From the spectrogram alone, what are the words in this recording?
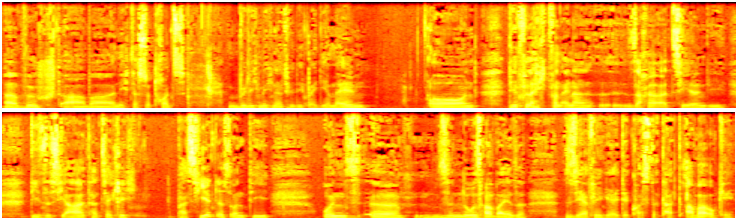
erwischt, aber nichtsdestotrotz will ich mich natürlich bei dir melden und dir vielleicht von einer äh, Sache erzählen, die dieses Jahr tatsächlich passiert ist und die uns äh, sinnloserweise sehr viel Geld gekostet hat. Aber okay,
